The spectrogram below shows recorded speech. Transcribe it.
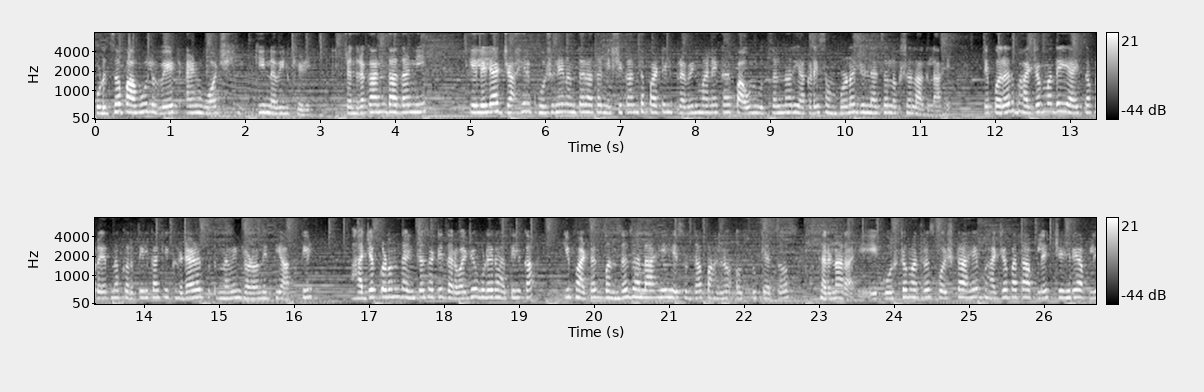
पुढचं पाहूल वेट अँड वॉच ही- की नवीन खेळी. चंद्रकांत दादांनी केलेल्या जाहीर घोषणेनंतर आता निशिकांत पाटील प्रवीण माने काय पाऊल उचलणार याकडे संपूर्ण जिल्ह्याचं लक्ष लागलं आहे. ते परत भाजपमध्ये यायचा प्रयत्न करतील का की घड्याळच नवीन रणनीती आखतील? भाजपकडून त्यांच्यासाठी दरवाजे उघडे राहतील का? की फाटक बंद झालं आहे हे सुद्धा पाहणं औत्सुक्याचं ठरणार आहे. एक गोष्ट मात्र स्पष्ट आहे भाजप आता आपले चेहरे आपली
